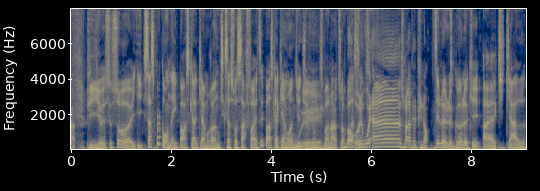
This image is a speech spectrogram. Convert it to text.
dire. Puis euh, c'est ça, euh, il- ça se peut qu'on ait Pascal Cameron puis que ça soit sa fête. Tu sais Pascal Cameron qui a Oui. déjà venu au petit bonheur, tu le Bon, oui, euh, je me rappelle plus, non. Tu sais le, le gars là qui euh, qui cale.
